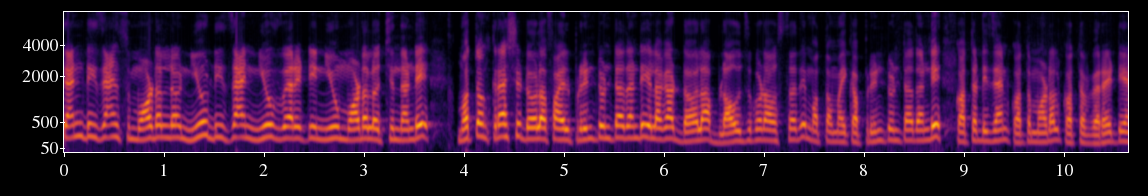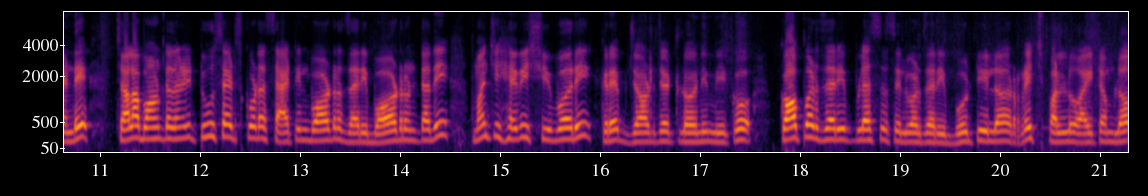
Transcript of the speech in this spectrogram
టెన్ డిజైన్స్ మోడల్లో new design new variety new model వచ్చిందండి. మొత్తం క్రష్ డోలా ఫైల్ ప్రింట్ ఉంటుందండి. ఇలాగా డోలా బ్లౌజ్ కూడా వస్తుంది. మొత్తం మైక ప్రింట్ ఉంటుందండి. కొత్త డిజైన్ కొత్త మోడల్ కొత్త వెరైటీ అండి. చాలా బాగుంటుందండి. టూ సైడ్స్ కూడా సాటిన్ బార్డర్ జరీ బార్డర్ ఉంటుంది. మంచి హెవీ షిబోరీ క్రేప్ జార్జెట్లోని మీకు copper zari plus silver zari బూటీలో రిచ్ పళ్ళు ఐటెంలో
